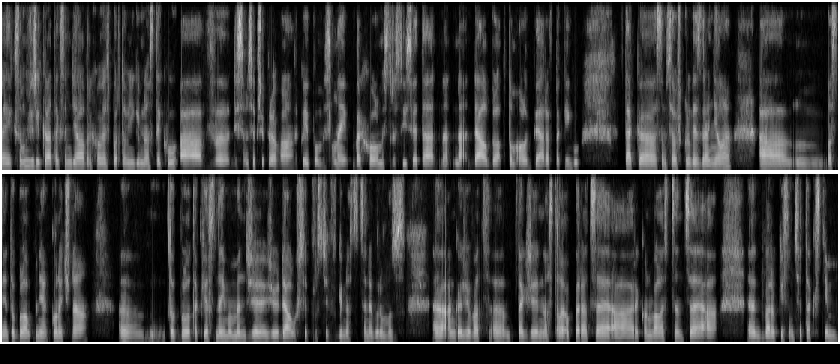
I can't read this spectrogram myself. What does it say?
Jak jsem už říkala, tak jsem dělala vrcholově sportovní gymnastiku a v, když jsem se připravovala na takový pomyslný vrchol mistrovství světa, na, na, dál byla potom olympiáda v Pekingu, tak uh, jsem se ošklivě zranila a um, vlastně to byla úplně konečná Uh, to bylo tak jasný moment, že, že dál už se prostě v gymnastice nebudu moc uh, angažovat, takže nastaly operace a rekonvalescence a dva roky jsem se tak s tím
